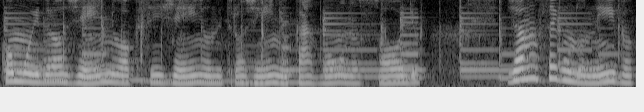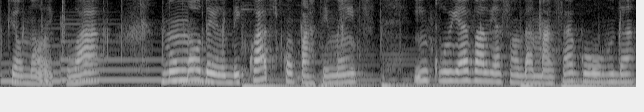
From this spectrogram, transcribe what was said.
como hidrogênio, oxigênio, nitrogênio, carbono, sódio. Já no segundo nível, que é o molecular, num modelo de quatro compartimentos, inclui a avaliação da massa gorda,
